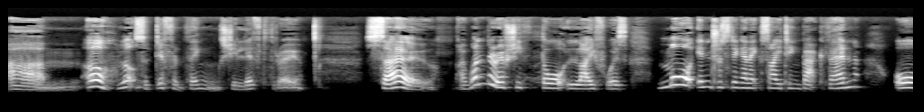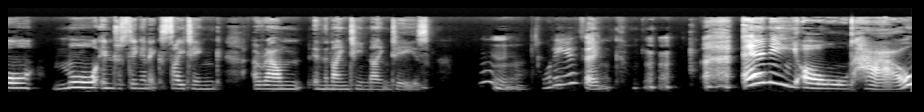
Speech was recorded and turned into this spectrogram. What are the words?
Um, oh, lots of different things she lived through. So, I wonder if she thought life was more interesting and exciting back then or more interesting and exciting around in the 1990s. Hmm, what do you think? Any old how,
